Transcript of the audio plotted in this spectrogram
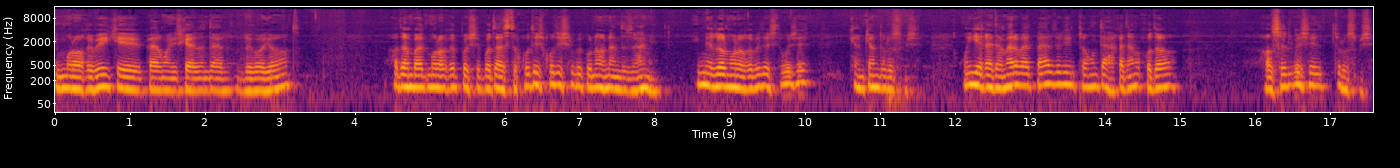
این مراقبه که فرمایش کردن در روایات آدم باید مراقب باشه با دست خودش خودش رو به گناه نندازه. همین. این مقدار مراقبه داشته باشه کم کم درست میشه. اون یه قدمه رو باید برداریم تا اون ده قدم خدا حاصل بشه درست میشه.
